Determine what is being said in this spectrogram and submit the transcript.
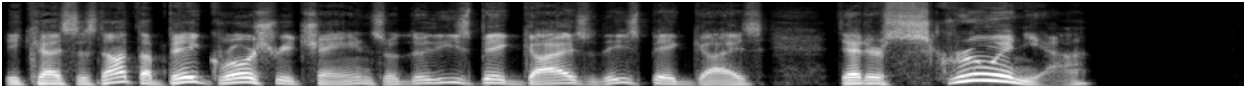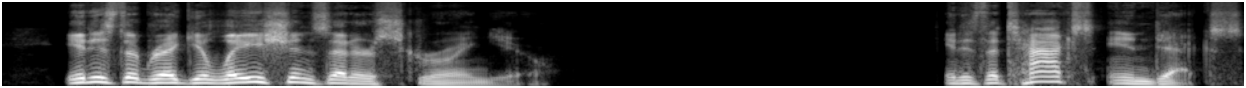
because it's not the big grocery chains or these big guys or these big guys that are screwing you. It is the regulations that are screwing you. It is the tax index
